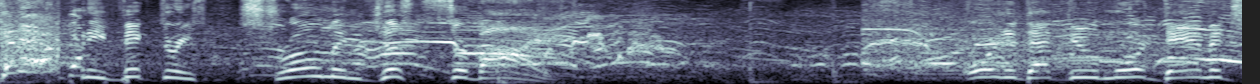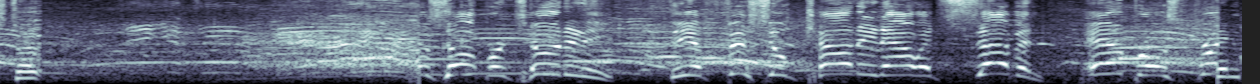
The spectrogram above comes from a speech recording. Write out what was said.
Can Ambrose? many victories Strowman just survived? Or did that do more damage to opportunity. The official counting now at seven. Ambrose.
